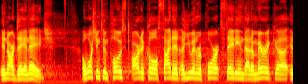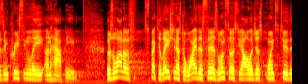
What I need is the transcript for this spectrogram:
in our day and age? A Washington Post article cited a UN report stating that America is increasingly unhappy. There's a lot of speculation as to why this is. One sociologist points to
